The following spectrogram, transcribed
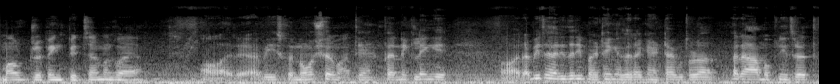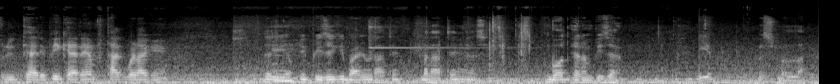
माउथ ड्रिपिंग पिज़्ज़ा मंगवाया और अभी इसको नो शर्माते हैं फिर निकलेंगे। और अभी तो इधर ही बैठेंगे ज़रा घंटा को थोड़ा आराम अपनी तरह थोड़ी थेरेपी कर रहे हैं थक बढ़ा के इधर ही अपनी पिज़्ज़े की बारी उठाते हैं बनाते हैं ऐसे। बहुत गर्म पिज़्ज़ा है। ये। बिस्मिल्लाह।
